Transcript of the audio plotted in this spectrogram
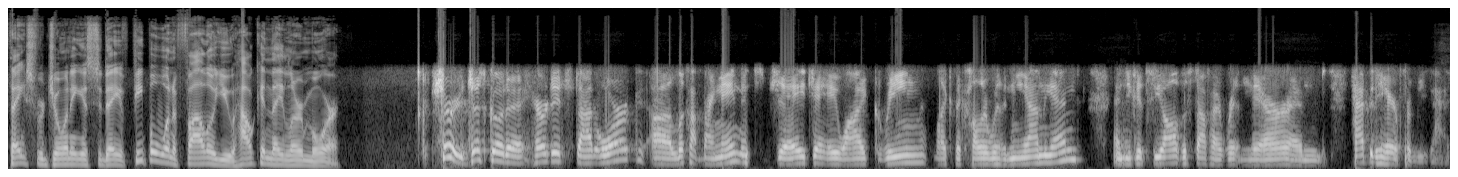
thanks for joining us today. If people want to follow you, how can they learn more? Sure, just go to heritage.org, uh, look up my name. It's J J A Y Green, like the color with an E on the end, and you can see all the stuff I've written there. And happy to hear from you guys.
